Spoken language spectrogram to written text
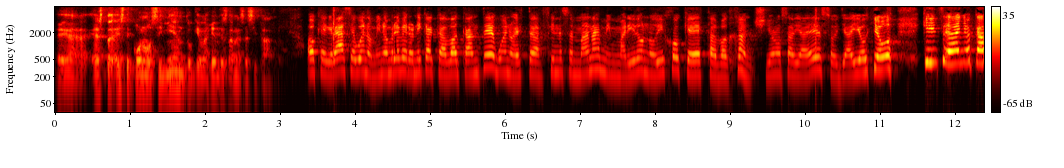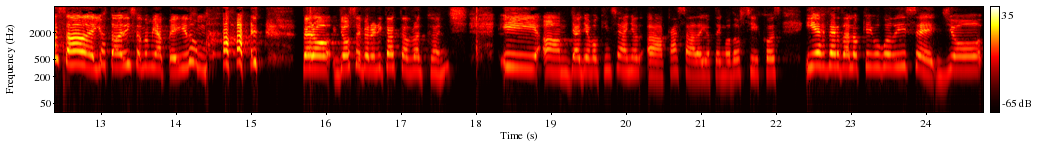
eh, esta, este conocimiento que la gente está necesitando. Ok, gracias. Bueno, mi nombre es Verónica Cavalcante. Bueno, este fin de semana mi marido nos dijo que es Cavalcante. Yo no sabía eso. Ya yo llevo 15 años casada y yo estaba diciendo mi apellido mal pero yo soy Verónica Cavalcanch y um, ya llevo 15 años uh, casada, yo tengo dos hijos. Y es verdad lo que Hugo dice, yo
